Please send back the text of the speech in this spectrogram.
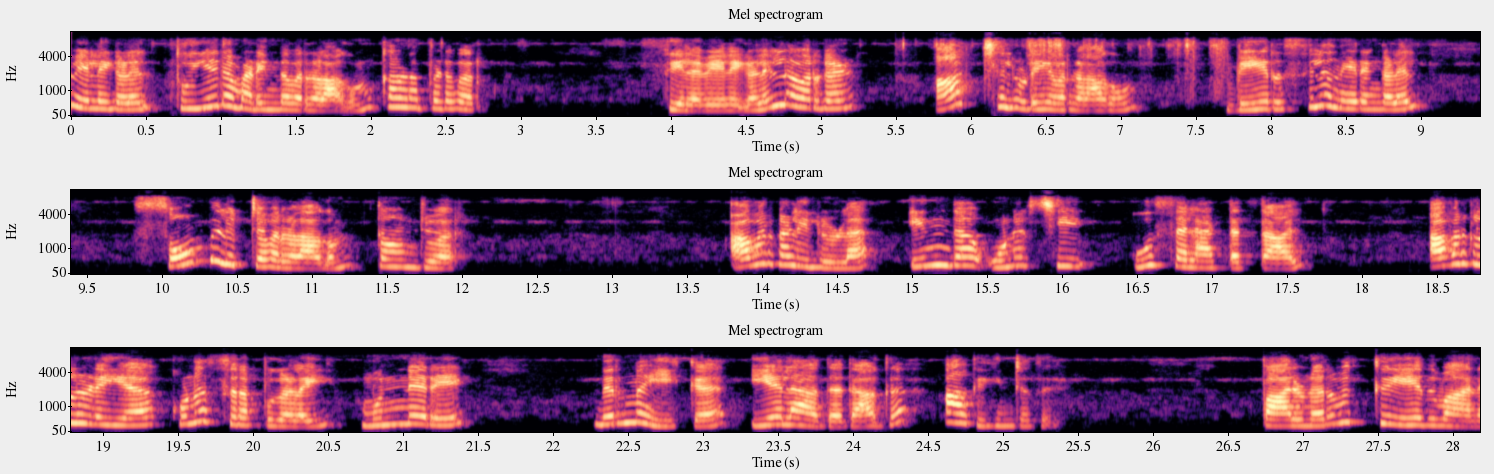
வேளைகளில் துயரமடைந்தவர்களாகவும் காணப்படுவர். சில வேளைகளில் அவர்கள் ஆற்றலுடையவர்களாகவும் வேறு சில நேரங்களில் சோம்பலுற்றவர்களாகவும் தோன்றுவர். அவர்களிலுள்ள இந்த உணர்ச்சி ஊசலாட்டத்தால் அவர்களுடைய குணச்சிறப்புகளை முன்னரே நிர்ணயிக்க இயலாததாக ஆகுகின்றது. பாலுணர்வுக்கு ஏதுவான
